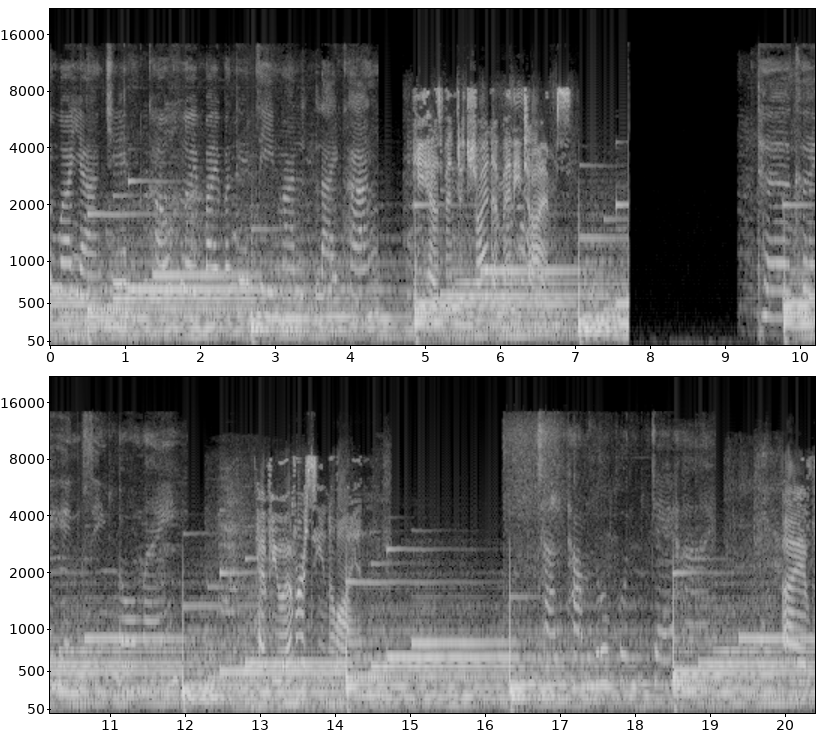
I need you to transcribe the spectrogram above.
ตัวอย่างเช่น เขาเคยไปประเทศจีนมาหลายครั้ง He has been to China many times. เธอเคยเห็นสิงโตไหม Have you ever seen a lion? ฉันทำลูกกุญแจหาย I've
